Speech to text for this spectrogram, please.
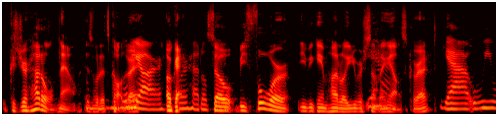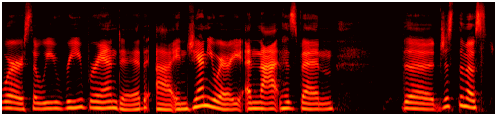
because you're Huddl now, is what it's called, We right? are. Okay. We're Huddl So before you became Huddl, you were something Yeah. else, correct? Yeah, we were. So we rebranded uh, in January, and that has been the just the most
